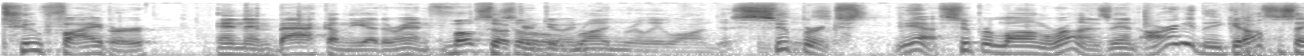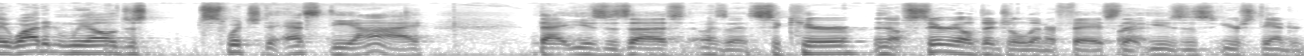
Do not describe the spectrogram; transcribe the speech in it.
to fiber and then back on the other end. most So of if you're doing run really long distances. super, yeah, super long runs. And arguably, you could also say, why didn't we all just switch to SDI? That uses a was a secure, no, serial digital interface Right. that uses your standard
